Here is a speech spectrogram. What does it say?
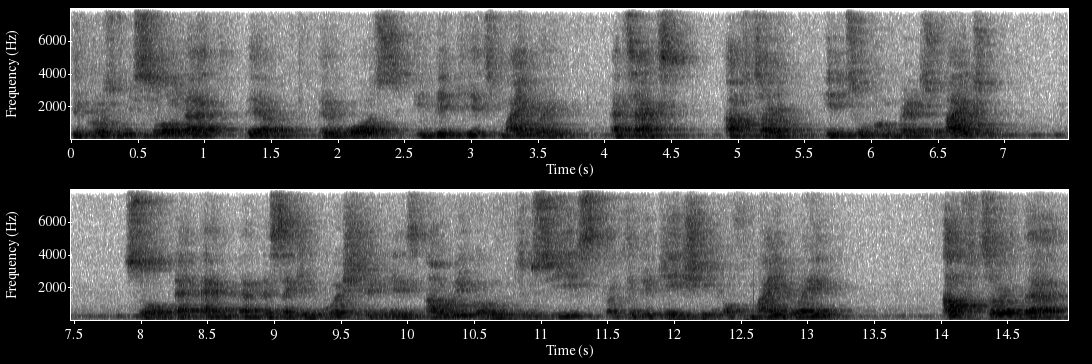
Because we saw that there, there was immediate migraine attacks after E2 compared to I2. So, and, and the second question is, are we going to see stratification of migraine after the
